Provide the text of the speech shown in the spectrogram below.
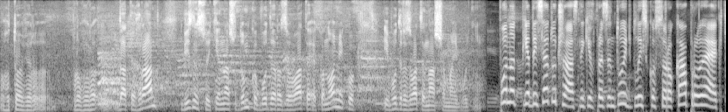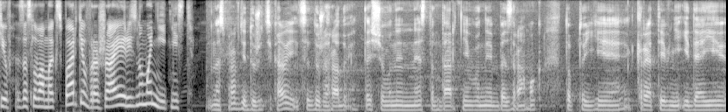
готові дати грант бізнесу, який, на нашу думку, буде розвивати економіку і буде розвивати наше майбутнє. Понад 50 учасників презентують близько 40 проєктів. За словами експертів, вражає різноманітність. Насправді дуже цікаві, і це дуже радує. Те, що вони не стандартні, вони без рамок, тобто є креативні ідеї.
